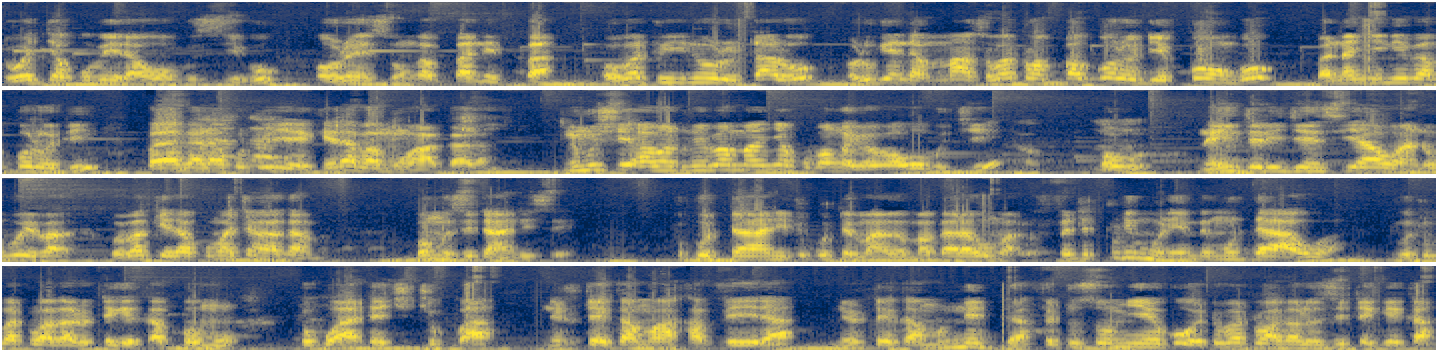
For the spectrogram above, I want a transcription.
tewajja kubeerawo obuzibu olw'ensonga bba ne bba. Oba tulina olutalo olugenda mu maaso oba twabba golodi ekongo bannanyini ba golodi bayagala kutuyeekera bamwagala. Nimushe- abantu ne bamanya kubanga byabawo obuki? Obu- naye intelligence ya wano bwe ba- bwe bakeera ku makya ngagamba bomu zitandise tukutte ma- magala wuma ffe tetuli mulembe mudaawa. Bwe tuba twagala otegeka bomu tukwata ekicupa ne tuteekamu akaveera ne tuteekamu nedda. Ffe tusomyeko we tuba twagala ozitegeka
